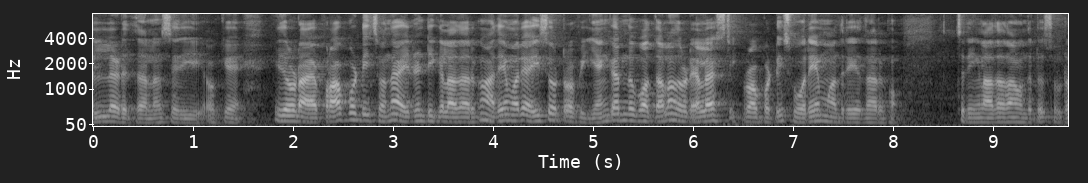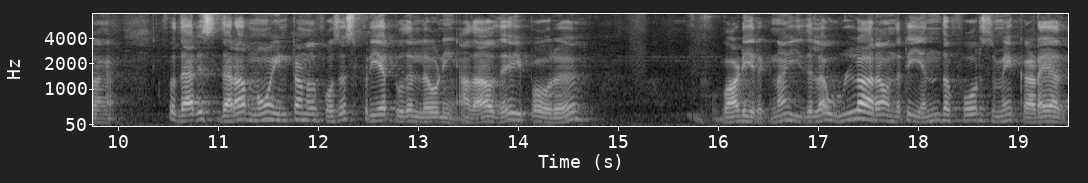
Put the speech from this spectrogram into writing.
எல் எடுத்தாலும் சரி. ஓகே இதோட ப்ராப்பர்ட்டிஸ் வந்து ஐடென்டிக்கலாக தான் இருக்கும். அதே மாதிரி ஐசோட்ரோஃபிக் எங்கேருந்து பார்த்தாலும் அதோட எலாஸ்டிக் ப்ராப்பர்ட்டிஸ் ஒரே மாதிரியே தான் இருக்கும். சரிங்களா? அதை தான் வந்துட்டு சொல்கிறாங்க so there is there are no internal forces prior to the learning அதாவது இப்போ ஒரு பாடி இருக்குன்னா இதில் உள்ளார வந்துட்டு எந்த ஃபோர்ஸுமே கிடையாது.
